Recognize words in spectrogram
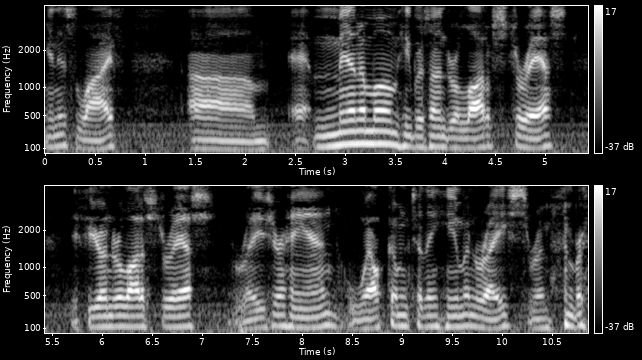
in his life. Um, at minimum, he was under a lot of stress. If you're under a lot of stress, raise your hand. Welcome to the human race. Remember,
